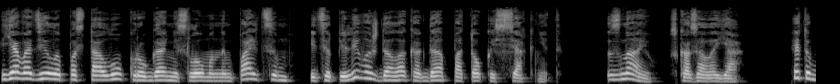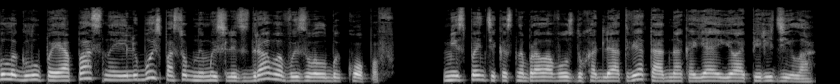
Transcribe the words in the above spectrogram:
Я водила по столу кругами сломанным пальцем и терпеливо ждала, когда поток иссякнет. «Знаю», — сказала я. Это было глупо и опасно, и любой способный мыслить здраво вызвал бы копов. Мисс Пентикос набрала воздуха для ответа, однако я ее опередила.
